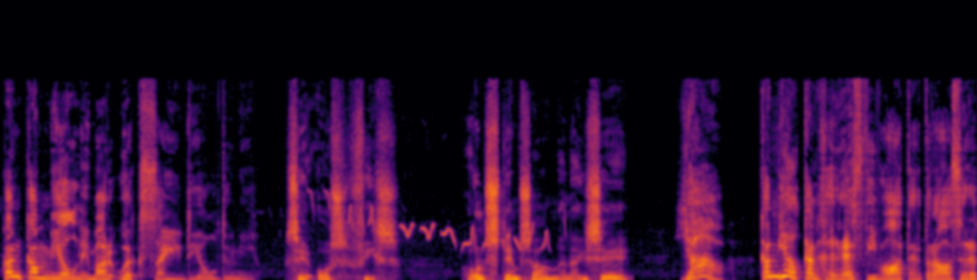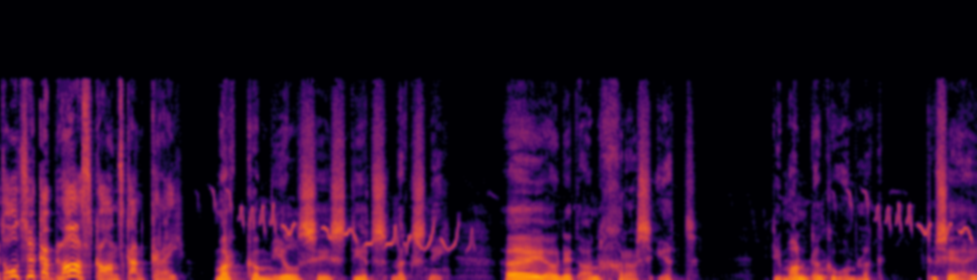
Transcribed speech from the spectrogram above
Kan Kameel nie maar ook sy deel doen nie? sê Os vies. Hond stem saam en hy sê: "Ja, Kameel kan gerus die water dra sodat ons ook 'n blaaskans kan kry. Maar Kameel sê steeds niks nie. Hy hou net aan gras eet. Die man dink 'n oomblik. Toe sê hy:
